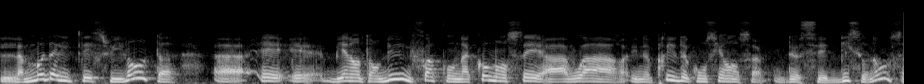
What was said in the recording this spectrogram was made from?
la modalité suivante est, bien entendu, une fois qu'on a commencé à avoir une prise de conscience de ces dissonances,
